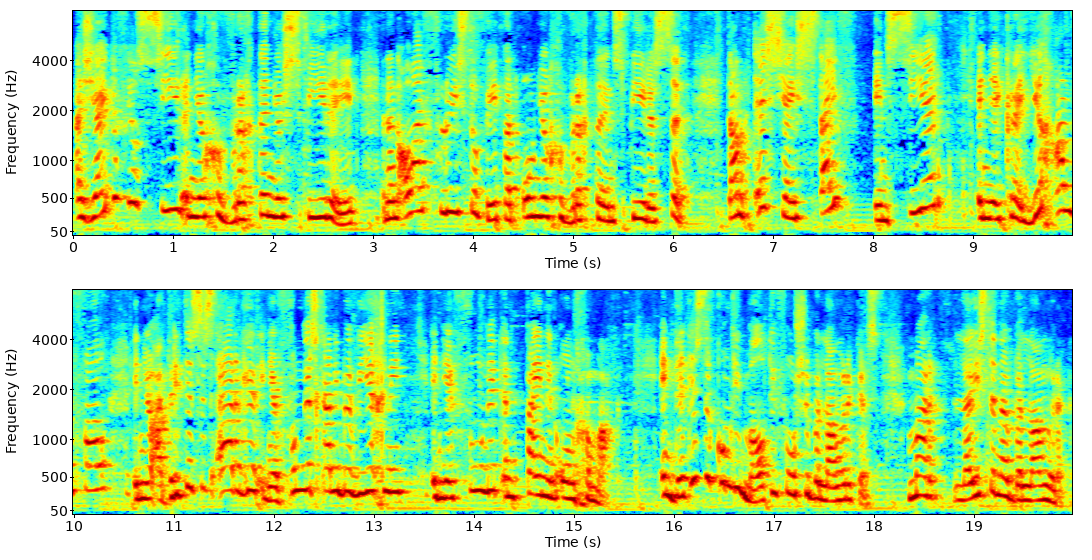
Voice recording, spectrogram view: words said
As jy te veel suur in jou gewrigte en jou spiere het en dan al daai vloeistof het wat om jou gewrigte en spiere sit, dan is jy styf en seer en jy kry jeugaanval en jou artritis is erger en jou vingers kan nie beweeg nie en jy voel net in pyn en ongemak. En dit is hoekom die Multiforce so belangrik is. Maar luister nou belangrik.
